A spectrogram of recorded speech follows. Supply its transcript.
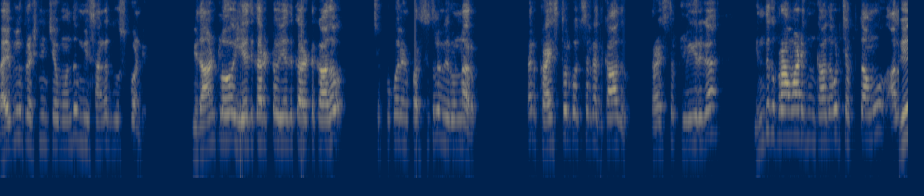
బైబిల్ ప్రశ్నించే ముందు మీ సంగతి చూసుకోండి. మీ దాంట్లో ఏది కరెక్టో ఏది కరెక్ట్ కాదో చెప్పుకోలేని పరిస్థితిలో మీరు ఉన్నారు. కానీ క్రైస్తవులకు వచ్చేసరికి అది కాదు. క్రైస్తవులు క్లియర్గా ఎందుకు ప్రామాణికం కాదో కూడా చెప్తాము. అలాగే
